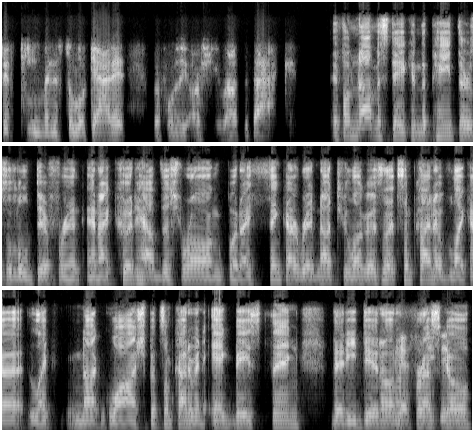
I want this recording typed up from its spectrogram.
15 minutes to look at it before they usher you out the back if i'm not mistaken the paint there's a little different and i could have this wrong but i think i read not too long ago isn't that some kind of like a like not gouache but some kind of an egg based thing that he did on yes, a fresco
